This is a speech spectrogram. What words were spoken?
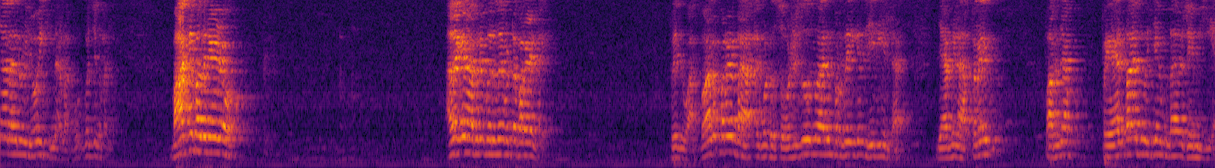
ഞാൻ അതിനോട് ചോദിക്കുന്ന ആളാണ് കൊച്ചുങ്ങളല്ല. ബാക്കി പതിനേഴോ? അതെങ്ങനെ അവർ വെറുതെ വിട്ട് പറയട്ടെ അപ്പോൾ ഇത് വർത്തമാനം പറയണ്ട. അങ്ങോട്ട് സോഷ്യലിസം ആരും പ്രത്യേകിക്കുന്നത് ശരിയല്ല. ഞാൻ പിന്നെ അത്രയും പറഞ്ഞാൽ പേണ്ട എന്ന് വെച്ചാൽ ഉണ്ടാകാൻ ക്ഷമിക്കുക.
